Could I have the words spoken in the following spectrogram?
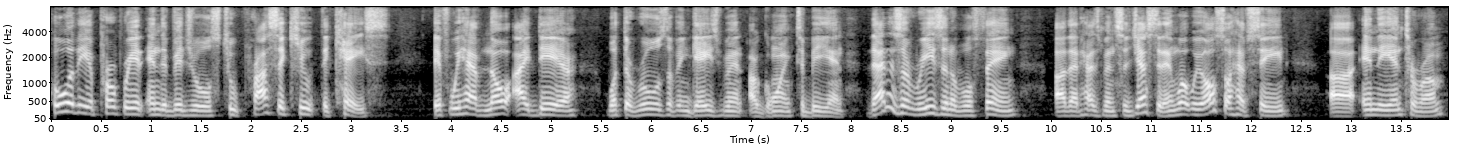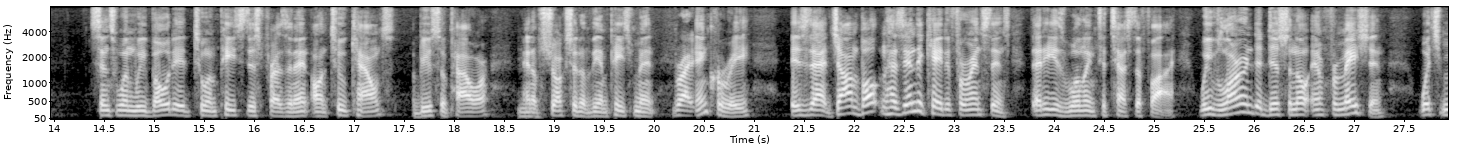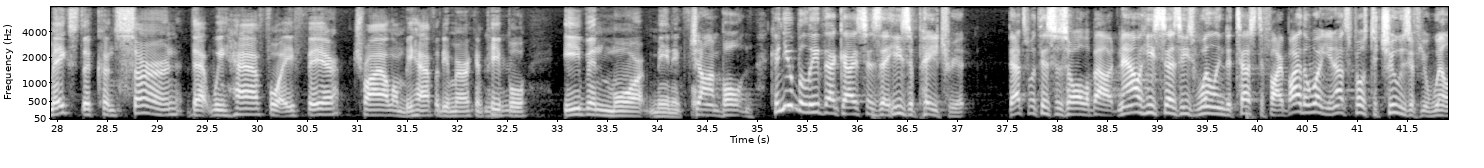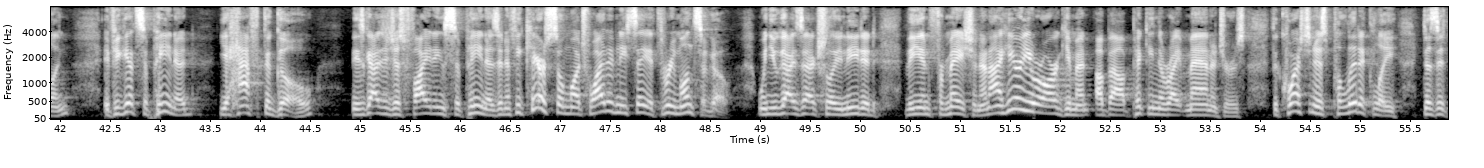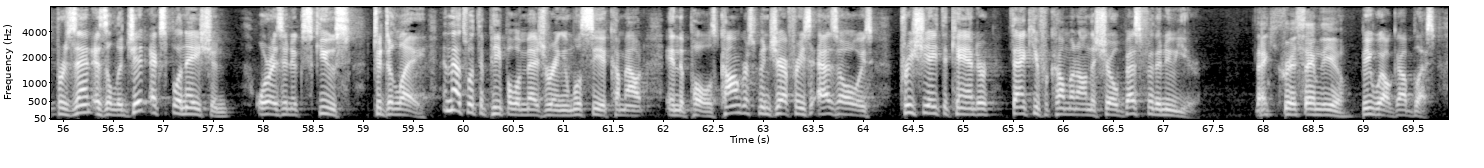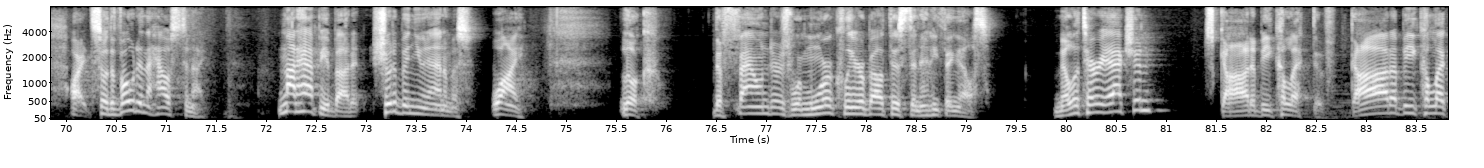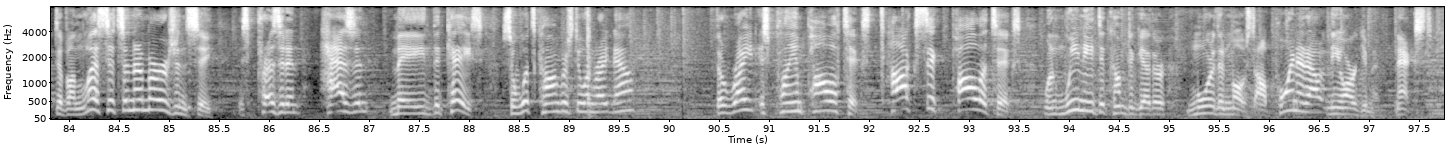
who are the appropriate individuals to prosecute the case if we have no idea what the rules of engagement are going to be in? That is a reasonable thing uh, that has been suggested. And what we also have seen uh, in the interim, since when we voted to impeach this president on two counts abuse of power. And obstruction of the impeachment right. inquiry, is that John Bolton has indicated, for instance, that he is willing to testify. We've learned additional information which makes the concern that we have for a fair trial on behalf of the American mm-hmm. people even more meaningful. John Bolton. Can you believe that guy says that he's a patriot? That's what this is all about. Now he says he's willing to testify. By the way, you're not supposed to choose if you're willing. If you get subpoenaed, you have to go. These guys are just fighting subpoenas. And if he cares so much, why didn't he say it three months ago when you guys actually needed the information? And I hear your argument about picking the right managers. The question is politically, does it present as a legit explanation or as an excuse to delay? And that's what the people are measuring, and we'll see it come out in the polls. Congressman Jeffries, as always, appreciate the candor. Thank you for coming on the show. Best for the new year. Thank you, Chris. Same to you. Be well. God bless. All right, so the vote in the House tonight. not happy about it. Should have been unanimous. Why? Look, the founders were more clear about this than anything else. Military action, it's gotta be collective. Gotta be collective unless it's an emergency. This president hasn't made the case. So, what's Congress doing right now? The right is playing politics, toxic politics, when we need to come together more than most. I'll point it out in the argument. Next.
